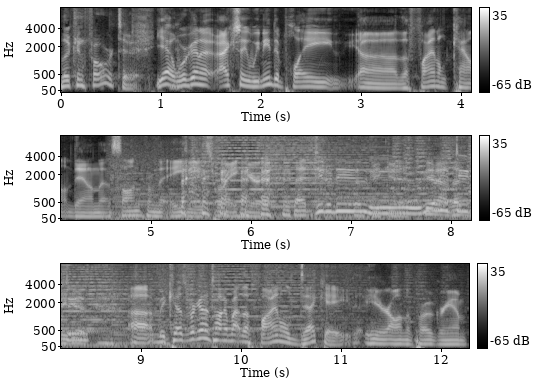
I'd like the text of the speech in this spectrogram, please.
looking forward to it. Yeah, we're gonna actually we need to play uh, the final countdown, that song from the '80s, right here. That doo doo doo doo doo Yeah, that'd be doo good. uh, because we're gonna talk about the final decade here on the program.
